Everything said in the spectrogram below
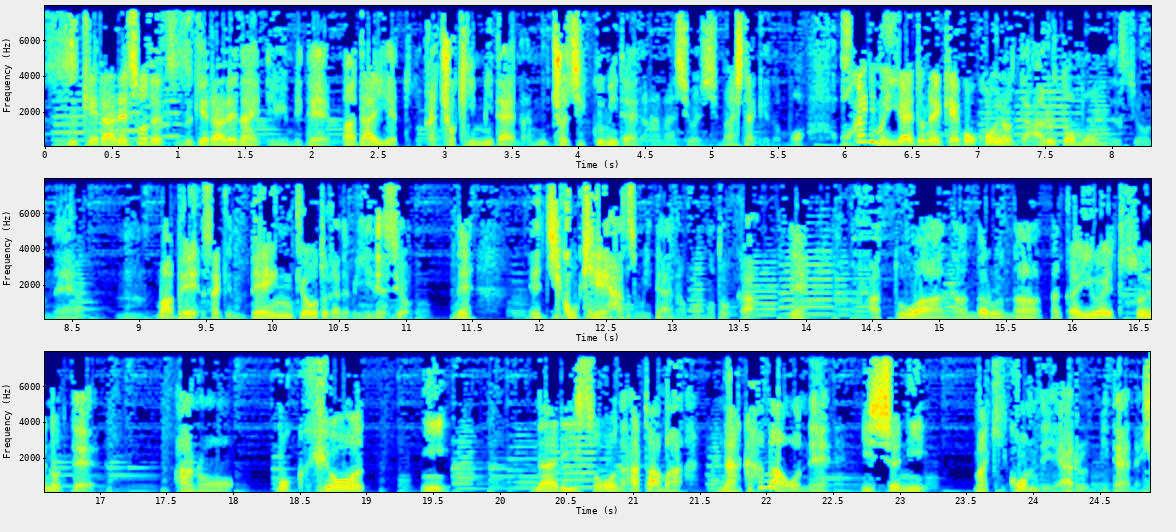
続けられそうで続けられないという意味で、まあ、ダイエットとか貯金みたいな、ね、貯蓄みたいな話をしましたけども、他にも意外とね、結構こういうのってあると思うんですよね。うん。まあ、さっきの勉強とかでもいいですよ。ね。え自己啓発みたいなものとか、ね。あとは、なんだろうな、なんか意外とそういうのって、あの、目標になりそうな、あとはまあ、仲間をね、一緒に巻き込んでやるみたいな。一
